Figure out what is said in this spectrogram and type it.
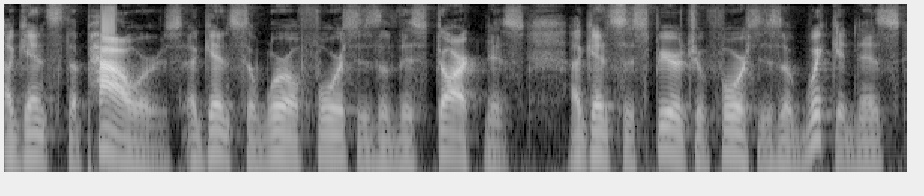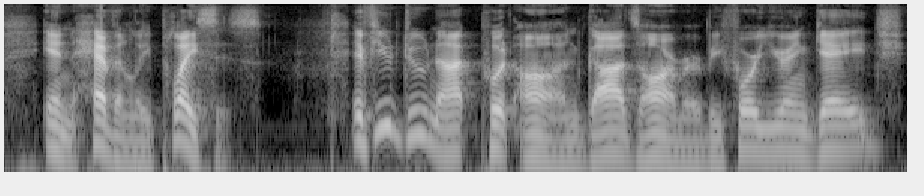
against the powers, against the world forces of this darkness, against the spiritual forces of wickedness in heavenly places? If you do not put on God's armor before you engage,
